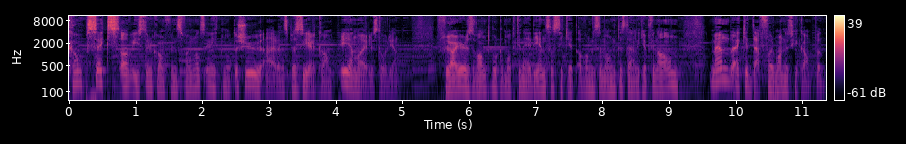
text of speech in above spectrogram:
Kamp 6 av Eastern Conference Finals i 1987 er en spesiell kamp i NHL-historien. Flyers vant borte mot Canadiens og sikret avansement til Stanley Cup-finalen, men det er ikke derfor man husker kampen.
